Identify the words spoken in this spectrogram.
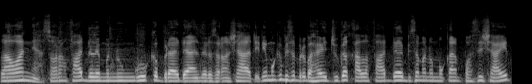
lawannya, seorang Fadel yang menunggu keberadaan dari seorang Syahid. Ini mungkin bisa berbahaya juga kalau Fadel bisa menemukan posisi Syahid,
